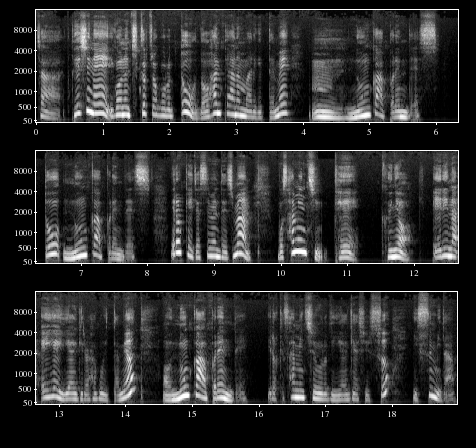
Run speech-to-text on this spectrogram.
자, 대신에 이거는 직접적으로 또 너한테 하는 말이기 때문에 음, nunca aprendes. 또 nunca aprendes. 이렇게 이제 쓰면 되지만 뭐 3인칭 개, 그녀, 엘이나 A의 이야기를 하고 있다면 어, nunca aprende. 이렇게 3인칭으로도 이야기하실 수 있습니다.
